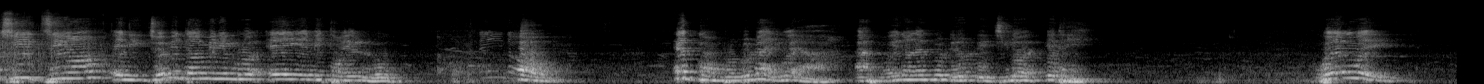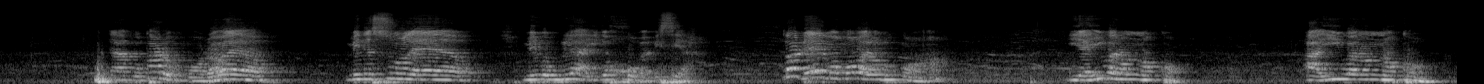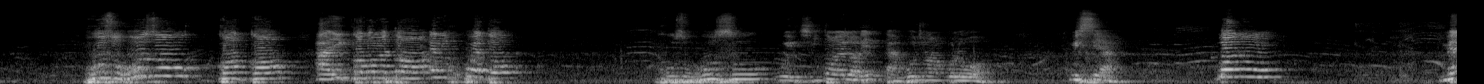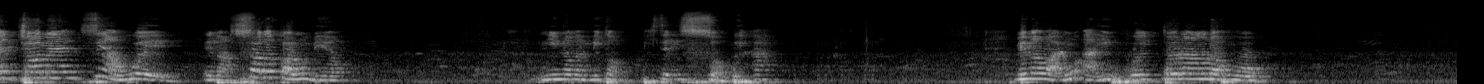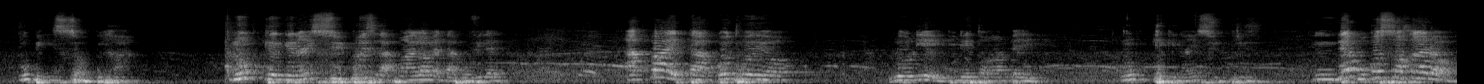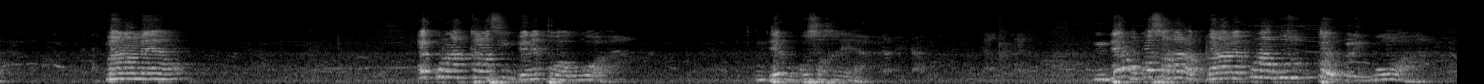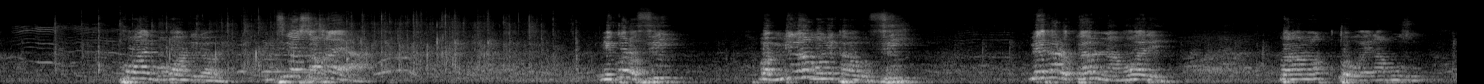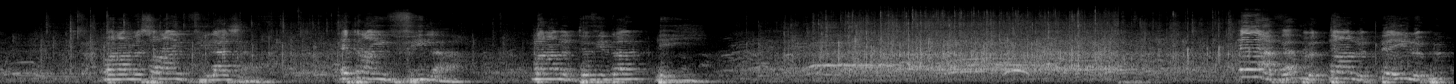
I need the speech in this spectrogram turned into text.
tsi diɔ enidzo mi dɔ mi ni mlɔ eye mi tɔn ye lo ɔ egɔn blodo do ayi wɛ amɔ yi na lɛ blodo do le dzi lɔ ede wenue dabo ka do mɔ dɔ yɛ mi ne sunɔ lɛ mi bɛ wuli ayi de xɔmɛ mi sia lɔɖe mɔ mɔ wɛ lɔ du kɔn yɛ yi wɛ nɔ kɔn ayi wɛ nɔ kɔn huzuhuzu gangan ayi ganganmetɔn eni kukue do huzuhuzu wedzi tɔn elɔ de ta bodzo ankpolo wɔ misia kpɔnu mɛdzɔmɛ si awoe edo asɔdɔ kɔlu miɔ ninɔmɛ mitɔn bise ni sɔgbe ha. Mímá wà nú àyíwò tó lánàá lọ́hùn o obìnrin sọ̀gbìn ha. Nu keke na surprise la fún ayɔlɔ mɛ dabovi lɛ akpa eta bɛ yi nu keke na surprise. Nde buko sɔkɛ dɔ manamɛ ekuna kansi bene to awoa nde buko sɔkɛ ya nde buko sɔkɛ dɔ gbanamɛ kuna wuzu to gbele woa kɔn ye mɔgɔ ni dɔ nti o sɔkɛ ya mi ko do fi bɔn mi la mɔ mi ka o do fi mi ka do kpɛ na mɔ de gbanamɛ to yɛ na wuzu gbanamɛ sɔrɔ un village et ville gbanamɛ deviendra un pays. Et avec le temps, le pays le plus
